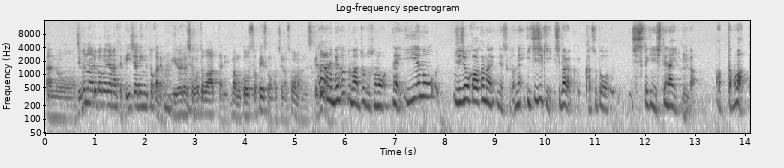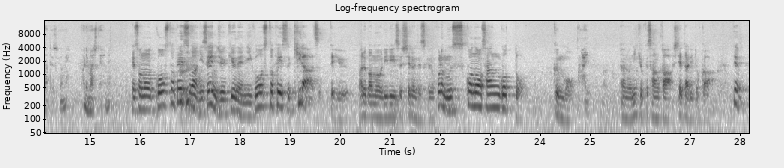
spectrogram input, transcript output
あの自分のアルバムじゃなくてフィーチャリングとかでもいろいろ仕事はあったり、まあ、もうゴーストフェイスももちろんそうなんですけど。ただね、メソッドはちょっとその、ね、家の事情かわかんないですけどね、一時期しばらく活動を実質的にしてない時があったのはあったですよね、ありましたよね。でそのゴーストフェイスは2019年に「ゴーストフェイスキラーズ」っていうアルバムをリリースしてるんですけどこれ息子のサンゴット君もはい、あの2曲参加してたりとか。で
